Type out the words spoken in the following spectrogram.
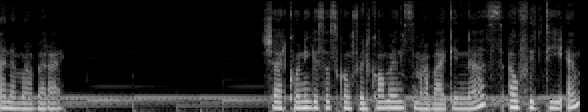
أنا ما براي. شاركوني قصصكم في ال comments مع باقي الناس أو في ال DM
